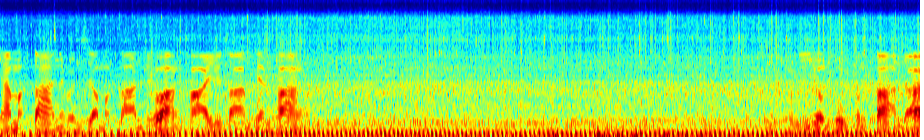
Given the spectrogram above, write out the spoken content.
ยามักตาลเนี่ยเพิ่นสิเอามักตาลไปวางขายอยู่ตามแคมทางคนนิยมปลูกต้นตาลได้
